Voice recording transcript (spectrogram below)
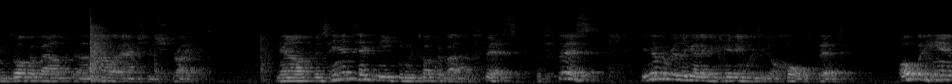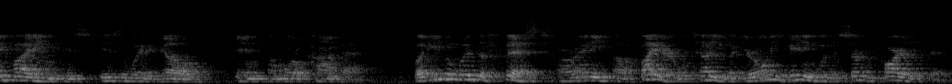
and talk about uh, how it actually strikes. Now, this hand technique when we talk about the fist. The fist, you never really gotta be hitting with your whole fist. Open hand fighting is, is the way to go in a mortal combat. But even with a fist, or any uh, fighter will tell you that you're only hitting with a certain part of the fist.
